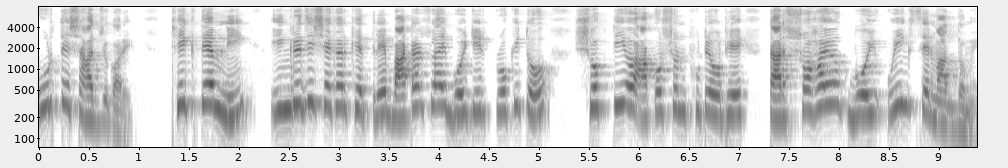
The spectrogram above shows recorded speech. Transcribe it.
উড়তে সাহায্য করে। ঠিক তেমনি ইংরেজি শেখার ক্ষেত্রে বাটারফ্লাই বইটির প্রকৃত শক্তি ও আকর্ষণ ফুটে ওঠে তার সহায়ক বই উইংসের মাধ্যমে।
